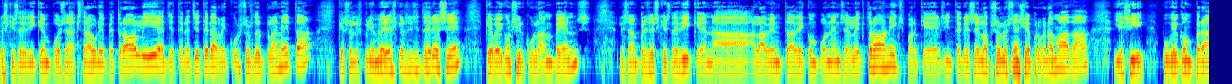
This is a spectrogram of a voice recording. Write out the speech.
les que es dediquen pues, a extraure petroli, etc etc recursos del planeta, que són les primeres que els interessa que vagin circulant béns, les empreses que es dediquen a, a la venda de components electrònics perquè els interessa l'obsolescència programada i així poder comprar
